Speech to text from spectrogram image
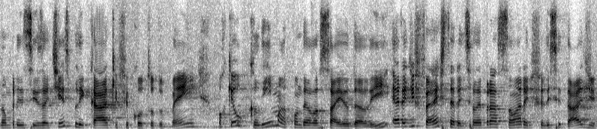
não precisa te explicar que ficou tudo bem, porque o clima quando ela saiu dali era de festa, era de celebração, era de felicidade.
